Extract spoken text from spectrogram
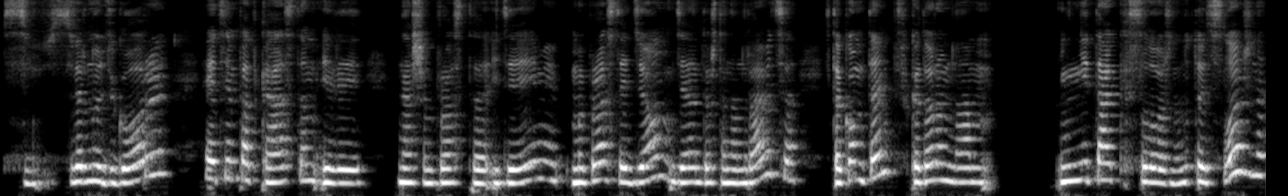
свернуть горы этим подкастом или нашим просто идеями. Мы просто идем, делаем то, что нам нравится, в таком темпе, в котором нам не так сложно. Ну, то есть сложно,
